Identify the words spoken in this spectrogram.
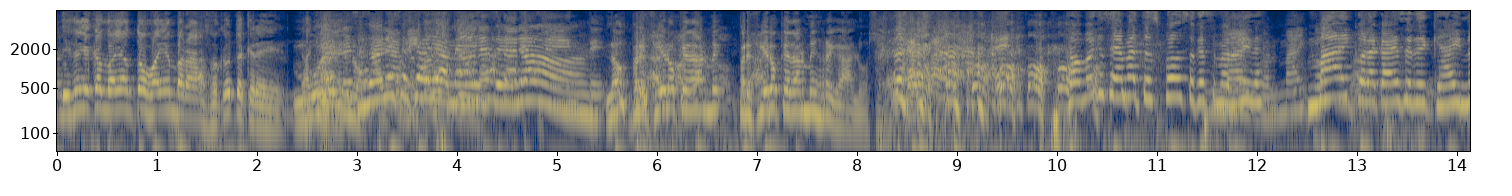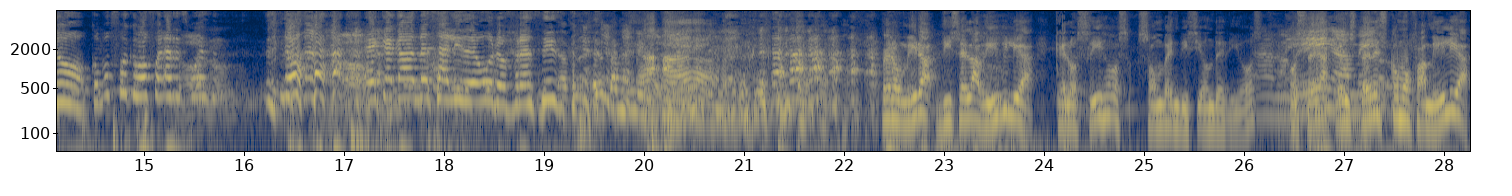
dicen que cuando hay antojo hay embarazo. ¿Qué usted cree? Bueno. No necesariamente, no. No, prefiero quedarme, prefiero quedarme en regalos. ¿Cómo es que se llama tu esposo? Que se me Michael, olvida. Michael. Michael acaba de decir de que, ay no. ¿Cómo fue? ¿Cómo fue la respuesta? No, es que acaban de salir de uno, Francisco. Pero mira, dice la Biblia que los hijos son bendición de Dios. Amén, o sea que amén. ustedes como familia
